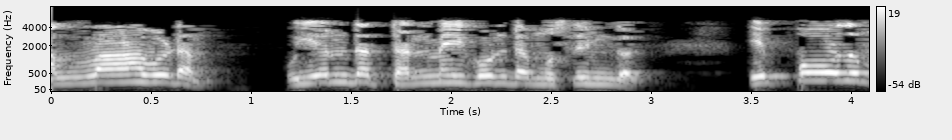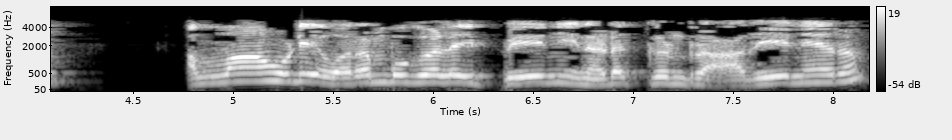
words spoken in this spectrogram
அல்லாவிடம் உயர்ந்த தன்மை கொண்ட முஸ்லிம்கள். எப்போதும் அல்லாஹுடைய வரம்புகளை பேணி நடக்கின்ற அதே நேரம்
